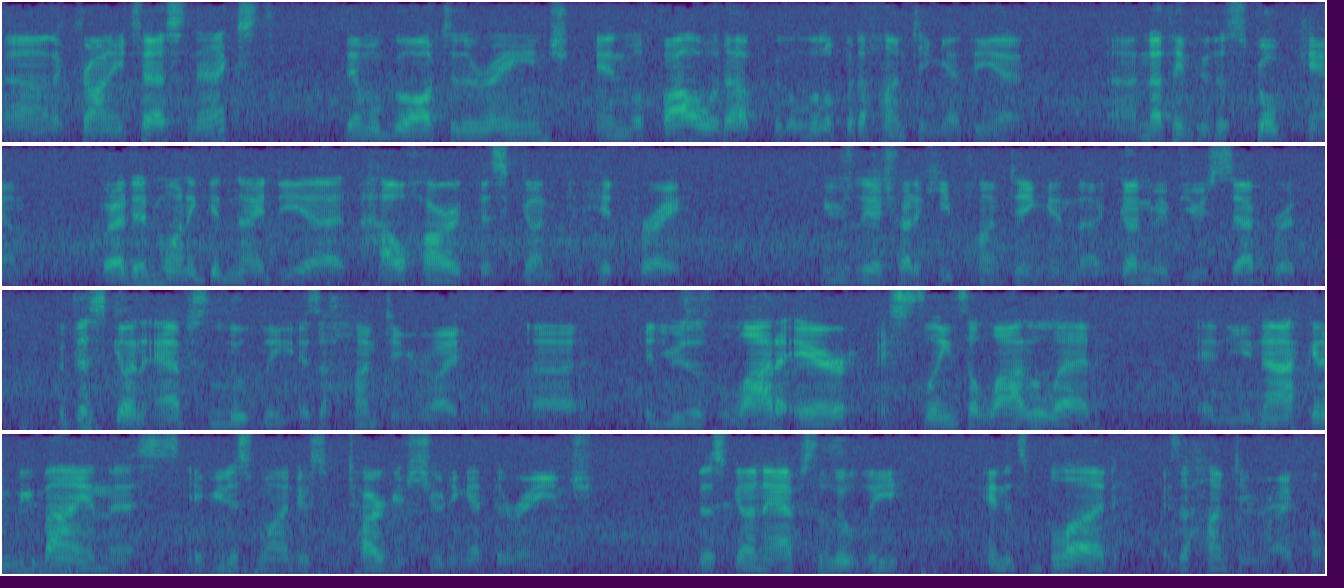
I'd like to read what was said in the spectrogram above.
Uh, the chrony test next, then we'll go out to the range and we'll follow it up with a little bit of hunting at the end. Uh, nothing through the scope cam, but I did want to get an idea at how hard this gun can hit prey. Usually I try to keep hunting and the gun review separate, but this gun absolutely is a hunting rifle. Uh, it uses a lot of air, it slings a lot of lead, and you're not going to be buying this if you just want to do some target shooting at the range. This gun absolutely, in its blood, is a hunting rifle.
